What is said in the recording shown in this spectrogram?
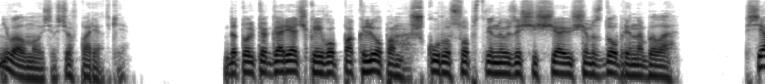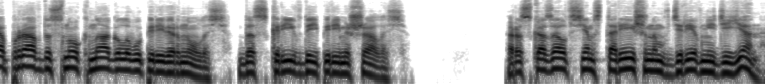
Не волнуйся, все в порядке. Да только горячка его поклепом, шкуру собственную защищающим сдобрена была. Вся правда с ног на голову перевернулась, да с кривдой перемешалась. Рассказал всем старейшинам в деревне Диян,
